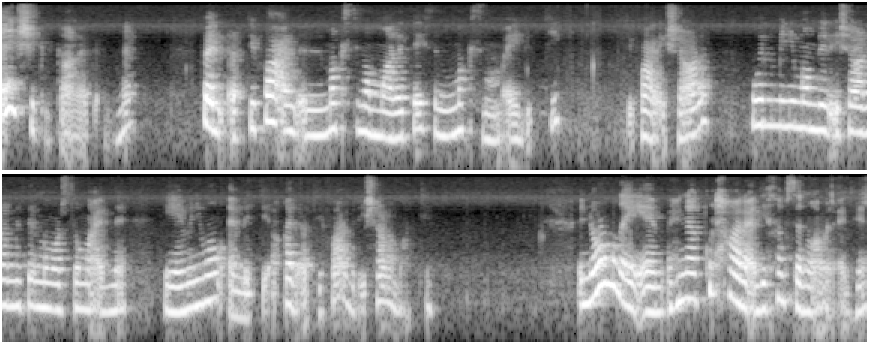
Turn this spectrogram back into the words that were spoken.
أي شكل كانت عندنا. فالارتفاع ال maximum مالته يسمى maximum أي دي ارتفاع الإشارة وال minimum للإشارة مثل ما مرسومة عندنا هي minimum m t أقل ارتفاع بالإشارة مالتي. ال normal AM هنا كل حالة عندي خمسة أنواع من عندها.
